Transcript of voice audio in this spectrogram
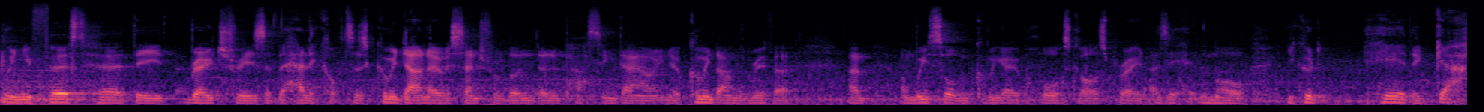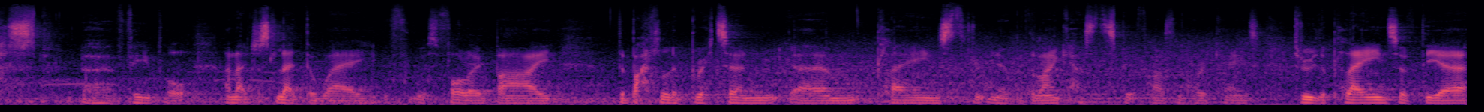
When you first heard the rotaries of the helicopters coming down over central London and passing down, you know, coming down the river, um, and we saw them coming over Horse Guards Parade as it hit the mall, you could hear the gasp of people, and that just led the way. It was followed by the Battle of Britain um, planes, through, you know, with the Lancaster Spitfires and Hurricanes, through the planes of the uh,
